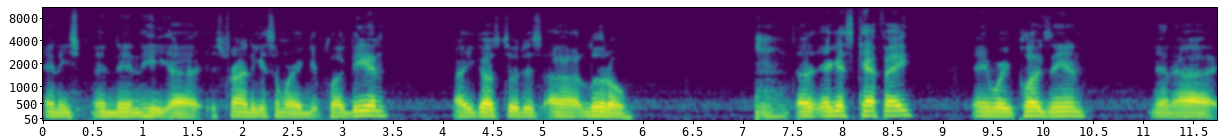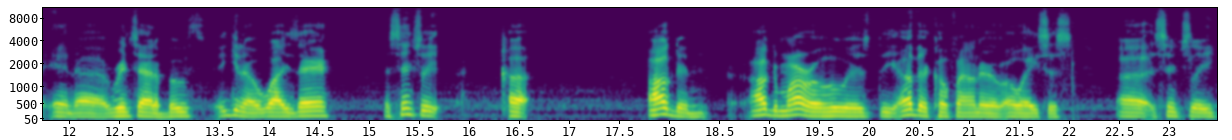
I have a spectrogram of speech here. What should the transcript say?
and he's and then he uh, is trying to get somewhere and get plugged in. Uh, he goes to this uh, little, uh, I guess, cafe, and where he plugs in, and uh, and uh, rents out a booth. You know, while he's there, essentially, Ogden Ogden Morrow, who is the other co-founder of Oasis, essentially,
